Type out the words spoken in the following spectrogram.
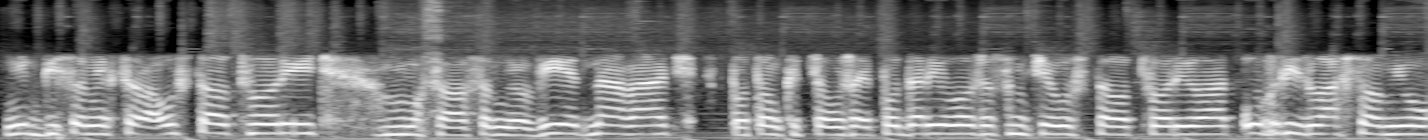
nikdy som nechcela ústa otvoriť. Musela som ju vyjednávať. Potom, keď sa už aj podarilo, že som tie ústa otvorila, uhryzla som ju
